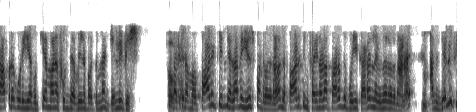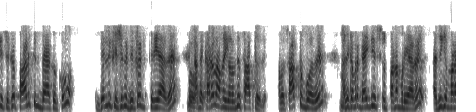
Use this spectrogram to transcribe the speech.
சாப்பிடக்கூடிய முக்கியமான ஃபுட் அப்படின்னு பார்த்தோம்னா ஜெல்லி ஃபிஷ் பட். நம்ம பாலித்தீன் எல்லாமே யூஸ் பண்றதுனால அந்த பாலித்தீன் ஃபைனலா பறந்து போய் கடல்ல விழுறதுனால. அந்த ஜெல்லி ஃபிஷ்ஷுக்கு பாலித்தீன் பேக்குக்கும் ஜெல்லி ஃபிஷ்ஷுக்கும் டிஃபரன்ஸ் தெரியாத. அந்த கடல் ஆமைகள் வந்து சாப்பிட்டுருது அப்ப சாப்பிடும் போது அதுக்கப்புறம் டைஜஸ்ட் பண்ண முடியாத. அதிகமான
